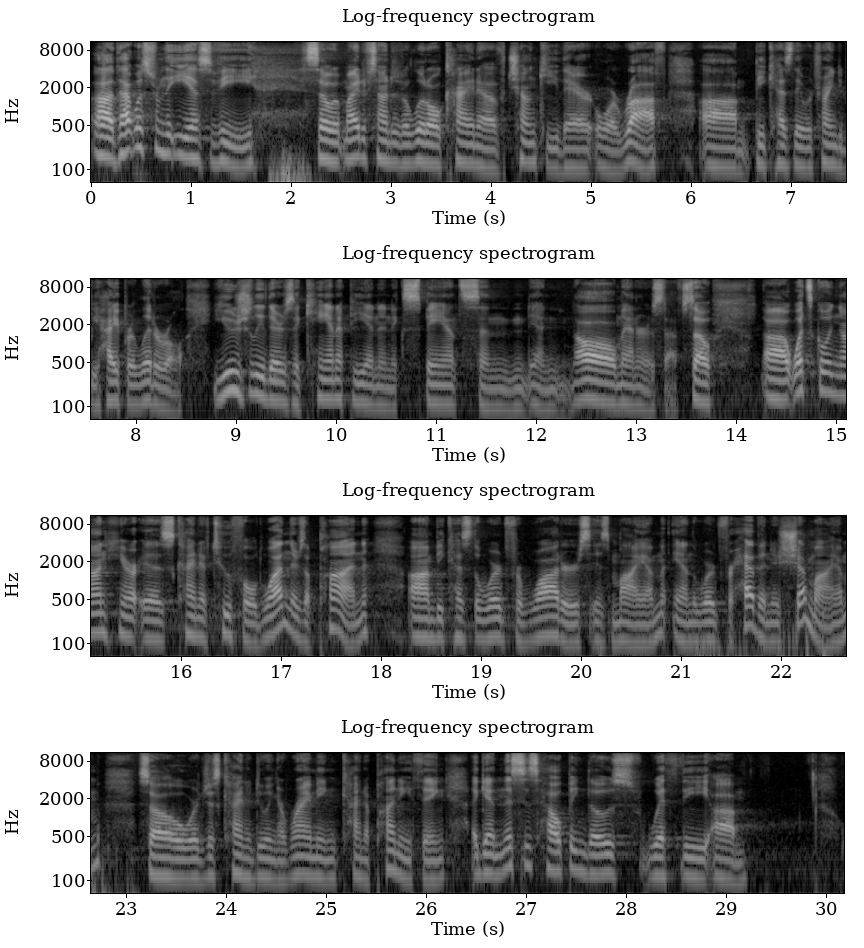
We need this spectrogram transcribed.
uh, that was from the ESV, so it might have sounded a little kind of chunky there or rough um, because they were trying to be hyper literal. Usually there's a canopy and an expanse and, and all manner of stuff. So uh, what's going on here is kind of twofold. One, there's a pun um, because the word for waters is mayim and the word for heaven is shemayim. So we're just kind of doing a rhyming kind of punny thing. Again, this is helping those with the um,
